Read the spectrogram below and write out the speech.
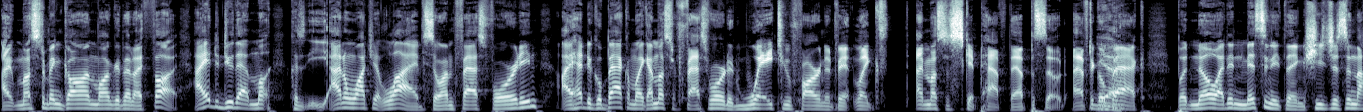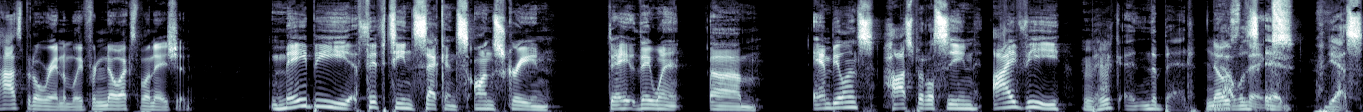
I must have been gone longer than I thought. I had to do that because I don't watch it live, so I'm fast forwarding. I had to go back. I'm like, I must have fast forwarded way too far in advance. Like. I must have skipped half the episode. I have to go Yeah. back. But no, I didn't miss anything. She's just in the hospital randomly for no explanation. Maybe 15 seconds on screen. They they went um ambulance, hospital scene, IV, back in the bed. Mm-hmm. Nose that was things. it. Yes.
